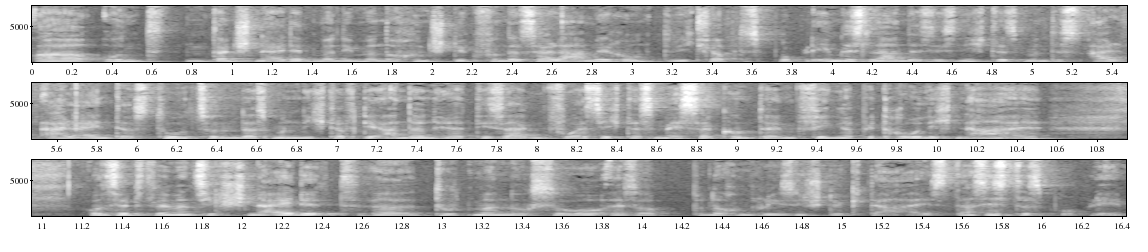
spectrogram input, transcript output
Äh, und dann schneidet man immer noch ein Stück von der Salami runter. Und ich glaube, das Problem des Landes ist nicht, dass man das allein das tut, sondern dass man nicht auf die anderen hört, die sagen, Vorsicht, das Messer kommt einem Finger bedrohlich nahe. Und selbst wenn man sich schneidet, äh, tut man noch so, als ob noch ein Riesenstück da ist. Das ist das Problem.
